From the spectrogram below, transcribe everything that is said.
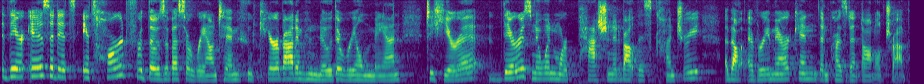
There is, and it's it's hard for those of us around him who care about him, who know the real man, to hear it. There is no one more passionate about this country, about every American, than President Donald Trump.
